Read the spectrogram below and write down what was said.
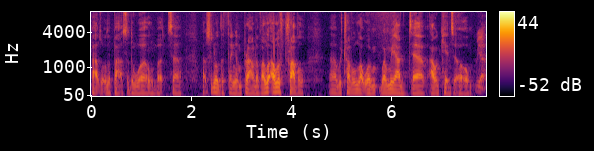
parts, other parts of the world. But uh, that's another thing I'm proud of. I, lo- I love travel. Uh, we travelled a lot when, when we had uh, our kids at home. Yeah.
